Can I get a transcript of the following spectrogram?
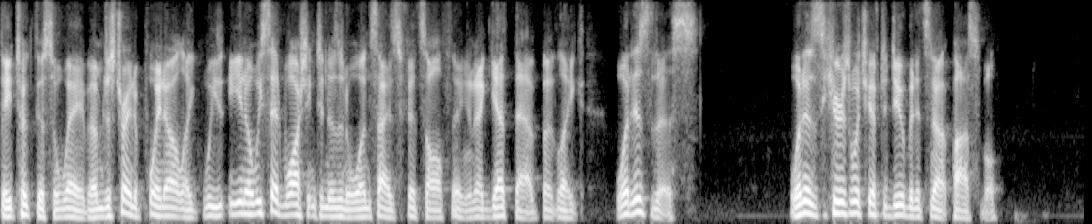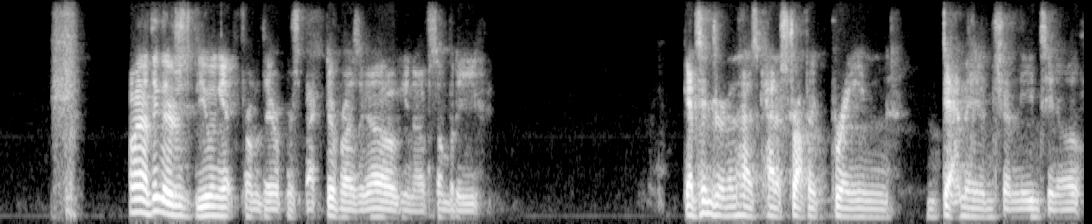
they took this away, but I'm just trying to point out, like we, you know, we said Washington isn't a one size fits all thing, and I get that, but like, what is this? What is? Here's what you have to do, but it's not possible. I mean, I think they're just viewing it from their perspective, I was like, oh, you know, if somebody gets injured and has catastrophic brain damage and needs, you know,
